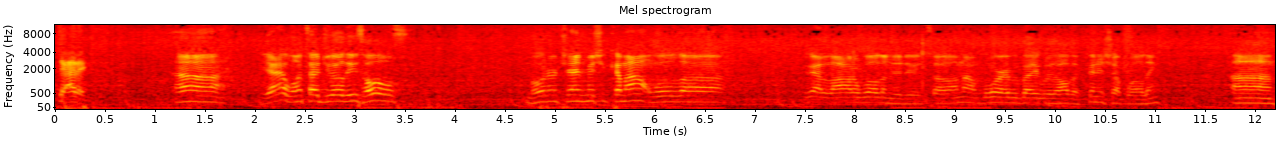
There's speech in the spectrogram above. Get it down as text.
Static. Uh, yeah. Once I drill these holes, motor and transmission come out, and we'll. Uh, we got a lot of welding to do, so I'm not bore everybody with all the finish up welding. Um,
